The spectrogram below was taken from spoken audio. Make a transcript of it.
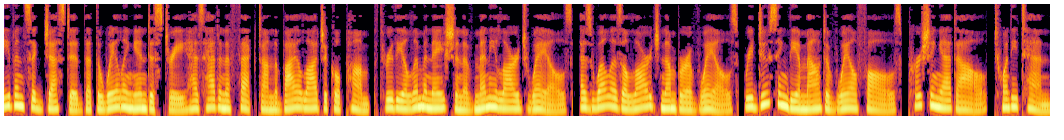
even suggested that the whaling industry has had an effect on the biological pump through the elimination of many large whales, as well as a large number of whales, reducing the amount of whale falls Pershing et al., 2010.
